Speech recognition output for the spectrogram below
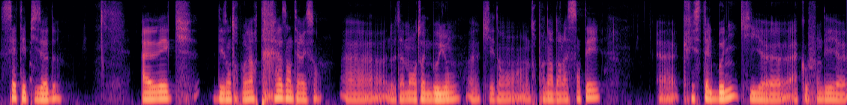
7 épisodes avec des entrepreneurs très intéressants. Euh, notamment Antoine Boyon, euh, qui est un entrepreneur dans la santé, euh, Christelle Bonny, qui a cofondé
